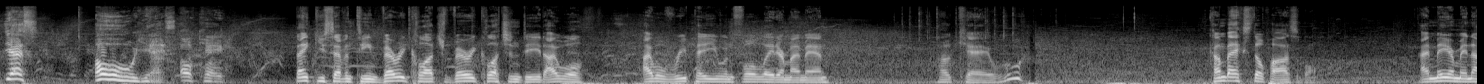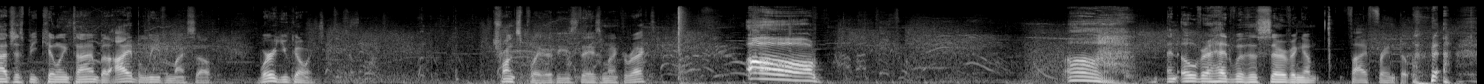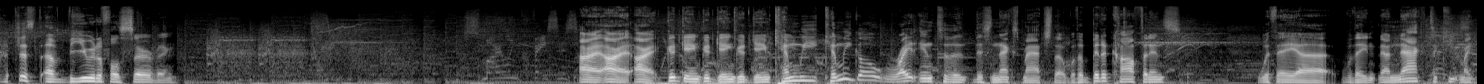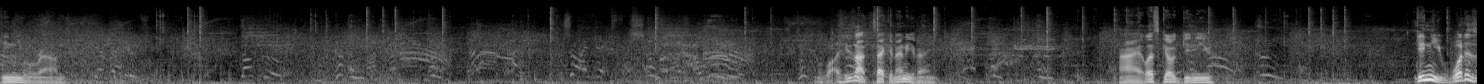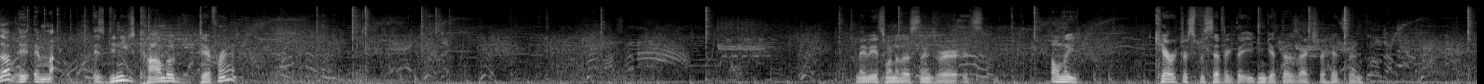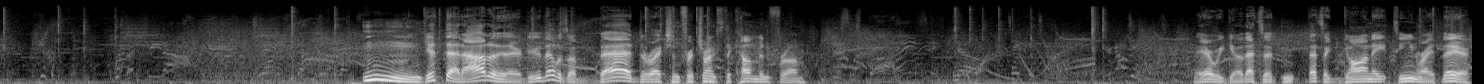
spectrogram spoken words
Yes! Oh, yes. Okay. Thank you, 17. Very clutch. Very clutch indeed. I will I will repay you in full later, my man. Okay. Woo. Comeback still possible. I may or may not just be killing time, but I believe in myself. Where are you going? Trunks player these days, am I correct? Oh! Oh, an overhead with a serving of five frame. just a beautiful serving. All right, all right, all right. Good game, good game, good game. Can we can we go right into the, this next match though with a bit of confidence, with a uh, with a, a knack to keep my Ginyu around? Well, he's not teching anything. All right, let's go, Ginyu. Ginyu, what is up? Is, is Ginyu's combo different? Maybe it's one of those things where it's only character specific that you can get those extra hits in. Mmm, get that out of there, dude. That was a bad direction for Trunks to come in from. There we go. That's a that's a gone 18 right there.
